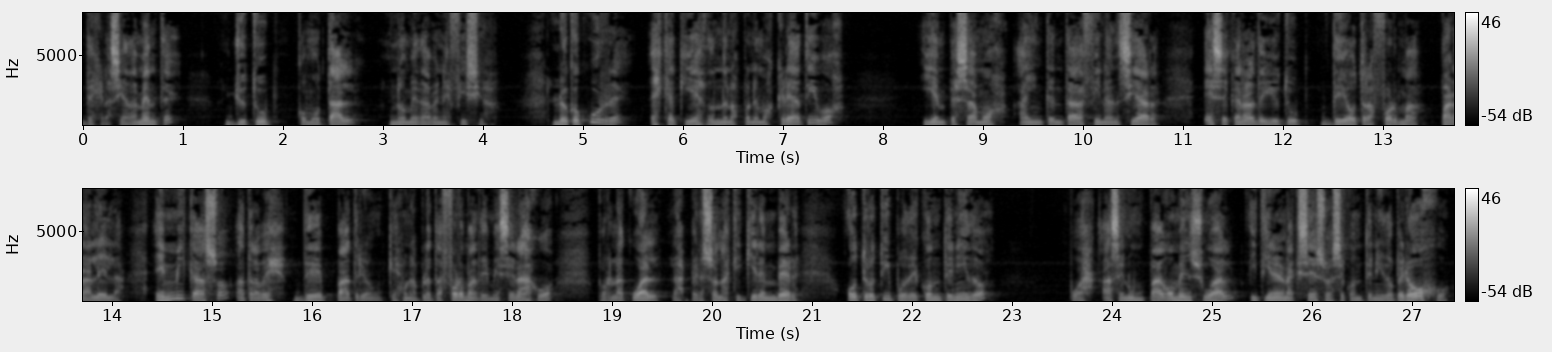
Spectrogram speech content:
Desgraciadamente, YouTube como tal no me da beneficios. Lo que ocurre es que aquí es donde nos ponemos creativos y empezamos a intentar financiar ese canal de YouTube de otra forma paralela. En mi caso, a través de Patreon, que es una plataforma de mecenazgo por la cual las personas que quieren ver otro tipo de contenido pues hacen un pago mensual y tienen acceso a ese contenido. Pero ojo,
